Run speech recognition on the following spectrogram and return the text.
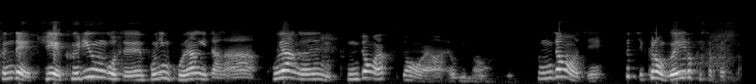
근데 뒤에 그리운 곳은 본인 고향이잖아. 고향은 긍정어야, 부정어야, 여기서. 긍정어지. 그치? 그럼 왜 이렇게 썼겠어?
